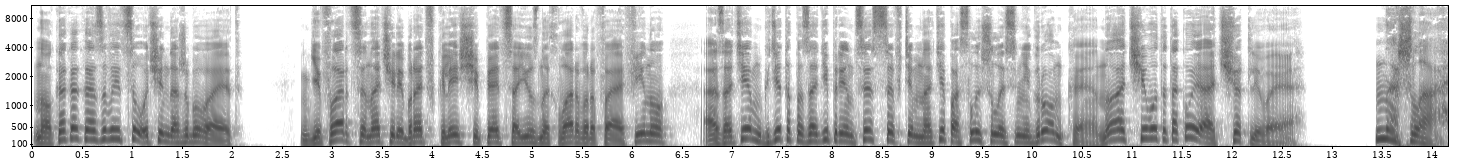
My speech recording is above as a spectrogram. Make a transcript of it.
Но, как оказывается, очень даже бывает. Гефарцы начали брать в клещи пять союзных варваров и Афину, а затем где-то позади принцессы в темноте послышалось негромкое, но от чего-то такое отчетливое. «Нашла!»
